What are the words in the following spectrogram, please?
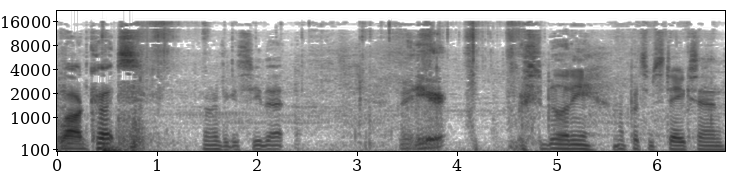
log cuts. I don't know if you can see that right here for stability. I'm gonna put some stakes in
